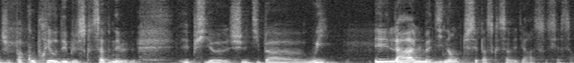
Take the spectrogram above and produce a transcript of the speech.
J'ai pas compris au début ce que ça venait. Et puis je dis bah oui. Et là, elle m'a dit non, tu sais pas ce que ça veut dire association.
